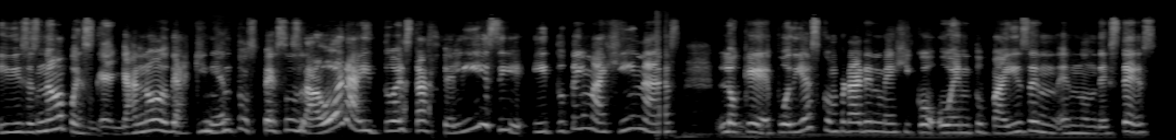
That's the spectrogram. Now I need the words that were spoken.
y dices, no, pues gano de a 500 pesos la hora y tú estás feliz y, y, tú te imaginas lo que podías comprar en México o en tu país en, en donde estés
